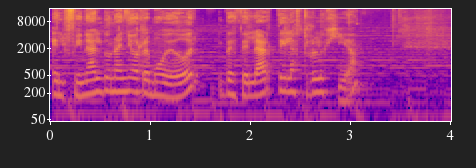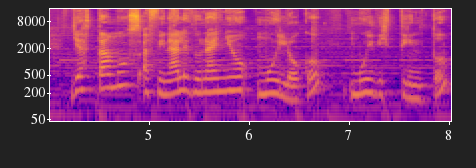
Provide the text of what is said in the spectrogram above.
el final de un año removedor desde el arte y la astrología. Ya estamos a finales de un año muy loco, muy distinto,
